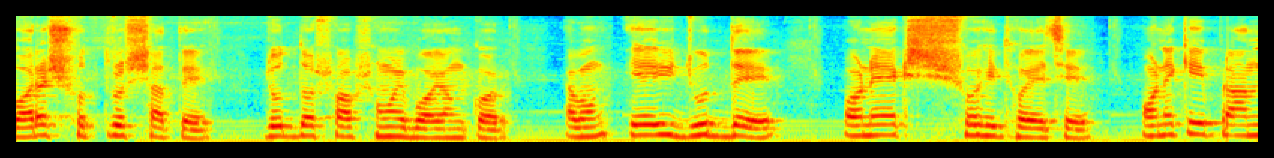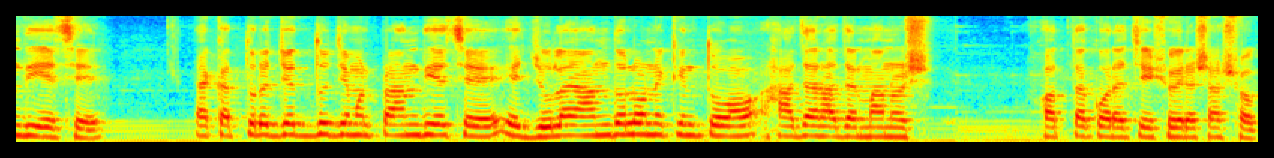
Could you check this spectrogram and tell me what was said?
গড়ের শত্রুর সাথে, যুদ্ধ সবসময় ভয়ঙ্কর এবং এই যুদ্ধে অনেক শহীদ হয়েছে, অনেকেই প্রাণ দিয়েছে। একাত্তরের যুদ্ধ যেমন প্রাণ দিয়েছে, এই জুলাই আন্দোলনে কিন্তু হাজার হাজার মানুষ হত্যা করেছে স্বৈরা শাসক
